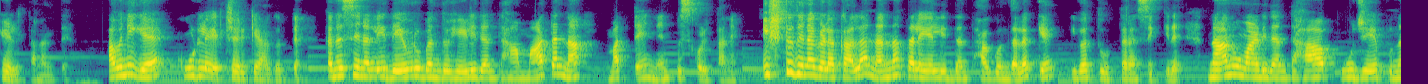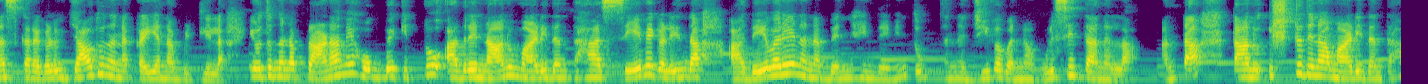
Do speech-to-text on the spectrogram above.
ಹೇಳ್ತಾನಂತೆ. ಅವನಿಗೆ ಕೂಡಲೇ ಎಚ್ಚರಿಕೆ ಆಗುತ್ತೆ. ಕನಸಿನಲ್ಲಿ ದೇವರು ಬಂದು ಹೇಳಿದಂತಹ ಮಾತನ್ನ ಮತ್ತೆ ನೆನಪಿಸ್ಕೊಳ್ತಾನೆ. ಇಷ್ಟು ದಿನಗಳ ಕಾಲ ನನ್ನ ತಲೆಯಲ್ಲಿದ್ದಂತಹ ಗೊಂದಲಕ್ಕೆ ಇವತ್ತು ಉತ್ತರ ಸಿಕ್ಕಿದೆ. ನಾನು ಮಾಡಿದಂತಹ ಪೂಜೆ, ಪುನಸ್ಕಾರಗಳು ಯಾವುದು ನನ್ನ ಕೈಯನ್ನ ಬಿಡ್ಲಿಲ್ಲ. ಇವತ್ತು ನನ್ನ ಪ್ರಾಣನೇ ಹೋಗ್ಬೇಕಿತ್ತು, ಆದ್ರೆ ನಾನು ಮಾಡಿದಂತಹ ಸೇವೆಗಳಿಂದ ಆ ದೇವರೇ ನನ್ನ ಬೆನ್ನ ಹಿಂದೆ ನಿಂತು ನನ್ನ ಜೀವವನ್ನ ಉಳಿಸಿದ್ದಾನಲ್ಲ ಅಂತ ತಾನು ಇಷ್ಟು ದಿನ ಮಾಡಿದಂತಹ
